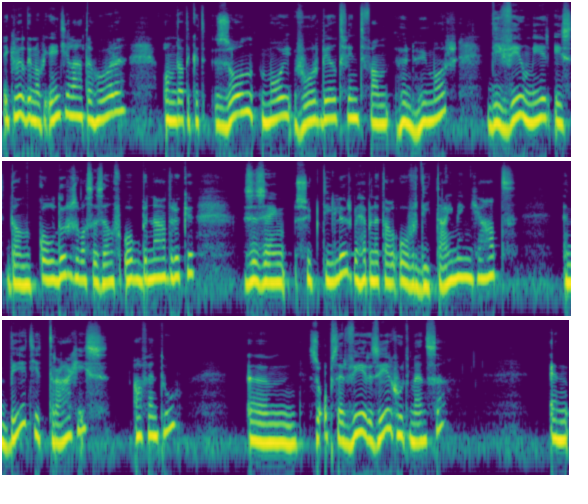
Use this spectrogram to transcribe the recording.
ik wil er nog eentje laten horen, omdat ik het zo'n mooi voorbeeld vind van hun humor, die veel meer is dan kolder, zoals ze zelf ook benadrukken. Ze zijn subtieler. We hebben het al over die timing gehad. Een beetje tragisch af en toe. Um, ze observeren zeer goed mensen en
